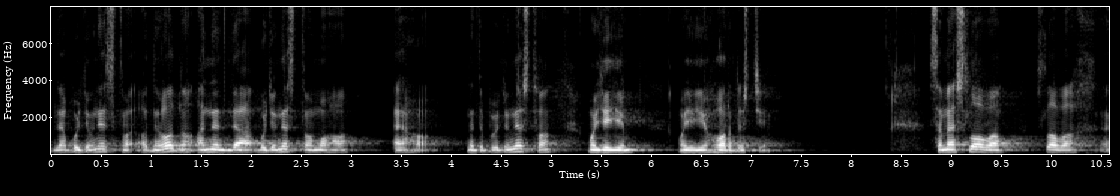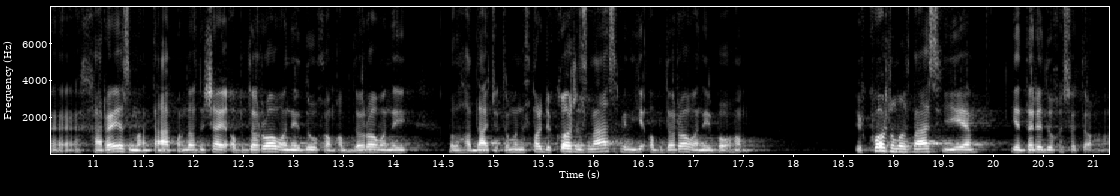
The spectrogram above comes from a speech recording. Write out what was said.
для будівництва одне одного, а не для будівництва мого его, не для будівництва моєї, моєї гордості. Саме слово слово е, харизма, так, воно означає обдарований духом, обдарований благодаттю. Тому насправді кожен з нас він є обдарований Богом. І в кожному з нас є, є дари Духа Святого.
